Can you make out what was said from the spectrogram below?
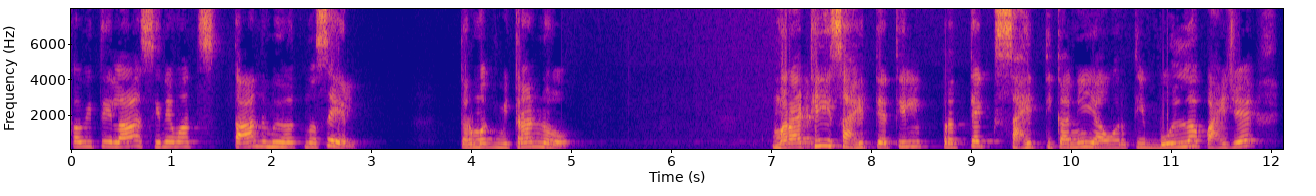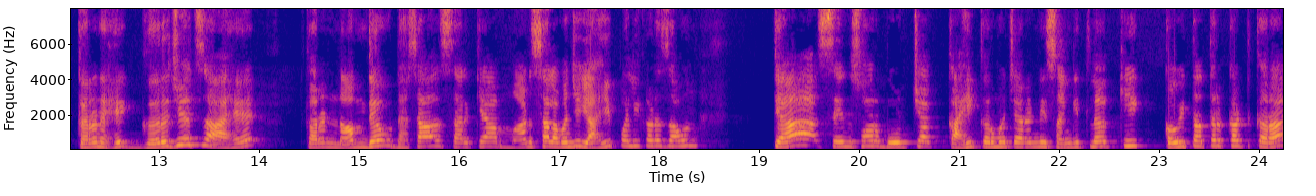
कवितेला सिनेमात स्थान मिळत नसेल तर मग मित्रांनो मराठी साहित्यातील प्रत्येक साहित्यिकांनी यावरती बोललं पाहिजे. कारण हे गरजेचं आहे. कारण नामदेव ढसाळ सारख्या माणसाला म्हणजे याही पलीकडे जाऊन त्या सेन्सॉर बोर्डच्या काही कर्मचाऱ्यांनी सांगितलं की कविता तर कट करा.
